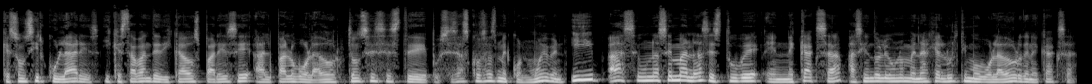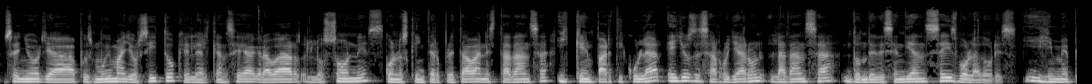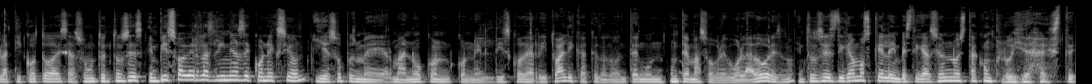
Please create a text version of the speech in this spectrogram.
que son circulares y que estaban dedicados, parece, al palo volador. Entonces, este, pues esas cosas me conmueven. Y hace unas semanas estuve en Necaxa haciéndole un homenaje al último volador de Necaxa. Un señor ya pues muy mayorcito que le alcancé a grabar los sones con los que interpretaban esta danza y que en particular ellos desarrollaron la danza donde descendían seis voladores y me platicó todo ese asunto. Entonces empiezo a ver las líneas de conexión y eso pues me hermanó con, con el disco de Ritualica, que es donde tengo un, un tema sobre voladores ¿no? Entonces, digamos que la investigación no está concluida, este,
